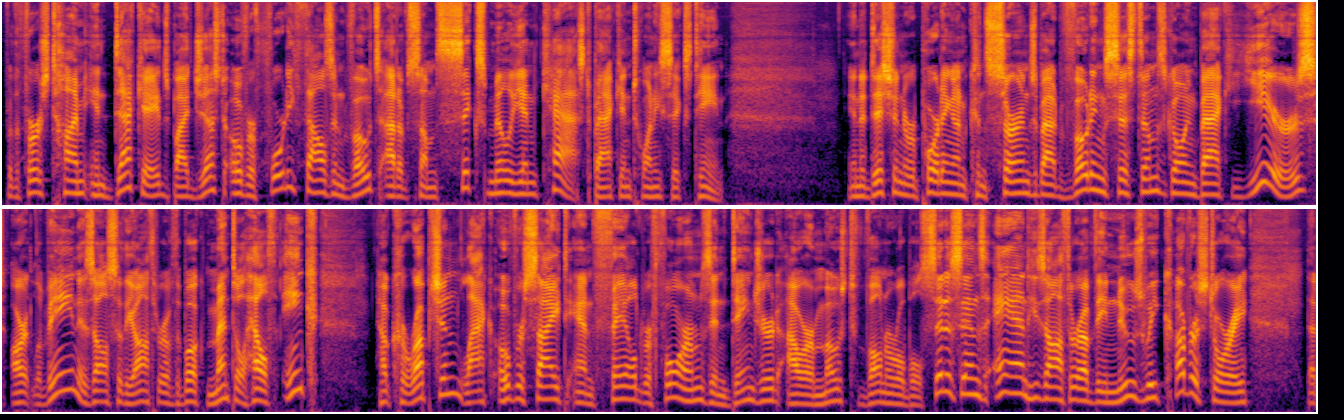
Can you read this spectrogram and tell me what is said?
for the first time in decades by just over 40,000 votes out of some 6 million cast back in 2016. In addition to reporting on concerns about voting systems going back years, Art Levine is also the author of the book Mental Health Inc how corruption, lack oversight, and failed reforms endangered our most vulnerable citizens, and he's author of the Newsweek cover story that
